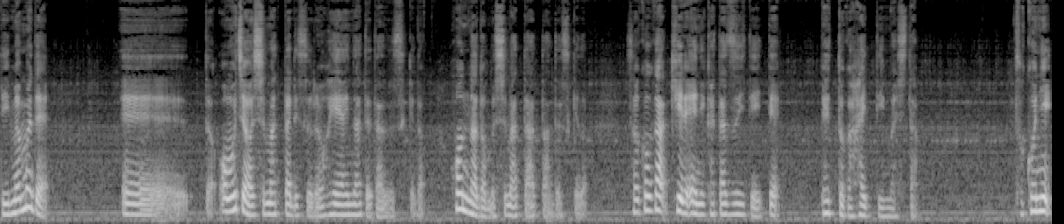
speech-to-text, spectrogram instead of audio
で今まで、えー、っとおもちゃをしまったりするお部屋になってたんですけど本などもしまってあったんですけどそこがきれいに片付いていてベッドが入っていましたそこに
